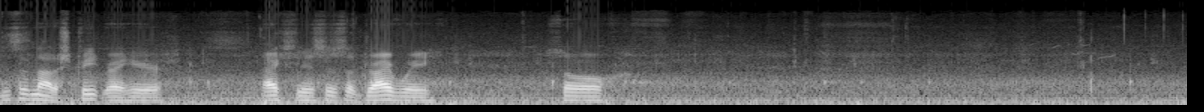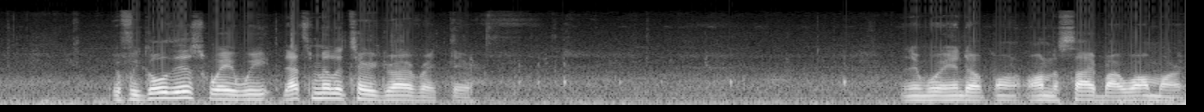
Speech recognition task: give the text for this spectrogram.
this is not a street right here. Actually, it's just a driveway. So if we go this way, we that's Military Drive right there. And then we'll end up on, on the side by Walmart.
